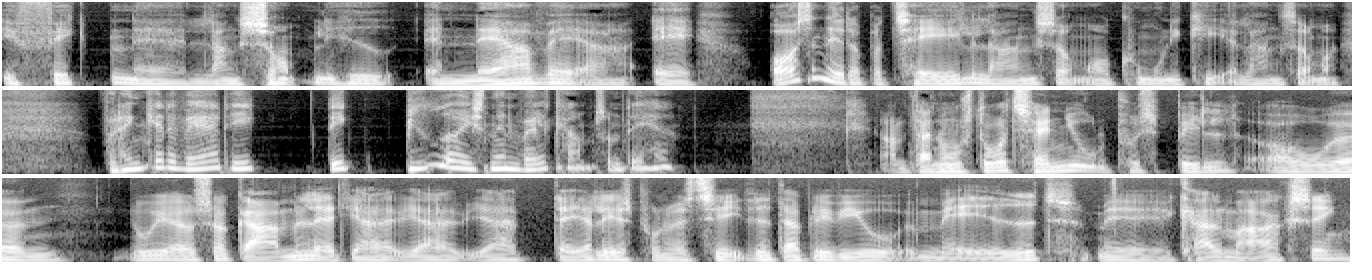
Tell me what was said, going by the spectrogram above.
effekten af langsomlighed, af nærvær, af også netop at tale langsommere og kommunikere langsommere. Hvordan kan det være, at det ikke, det ikke bider i sådan en valgkamp som det her? Jamen, der er nogle store tandhjul på spil, og øh, nu er jeg jo så gammel, at jeg, jeg, jeg, da jeg læste på universitetet, der blev vi jo madet med Karl Marx, ikke?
